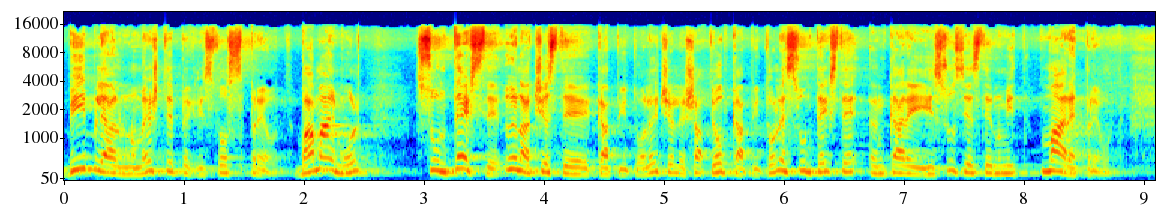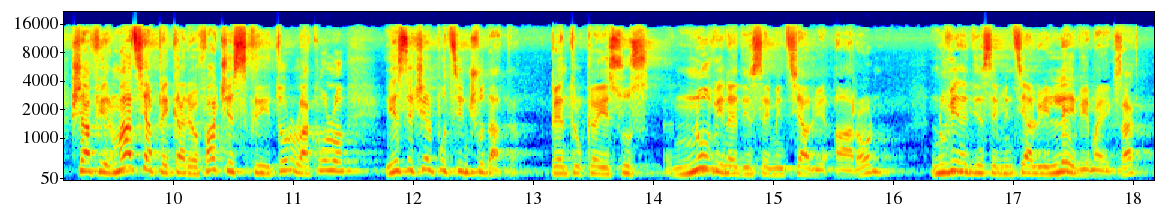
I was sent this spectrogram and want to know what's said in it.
Biblia îl numește pe Hristos preot. Ba mai mult, sunt texte în aceste capitole, cele șapte, opt capitole, sunt texte în care Isus este numit mare preot. Și afirmația pe care o face scriitorul acolo este cel puțin ciudată. Pentru că Isus nu vine din seminția lui Aaron, nu vine din seminția lui Levi, mai exact,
